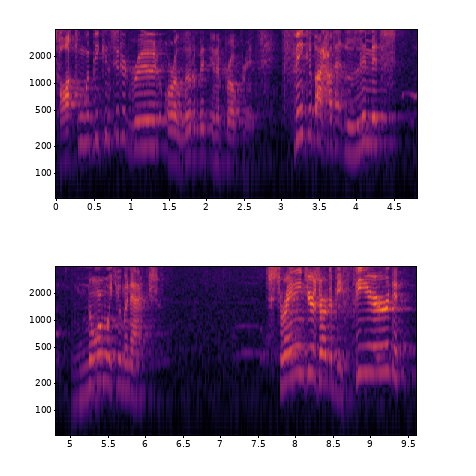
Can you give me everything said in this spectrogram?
Talking would be considered rude or a little bit inappropriate. Think about how that limits normal human action. Strangers are to be feared,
